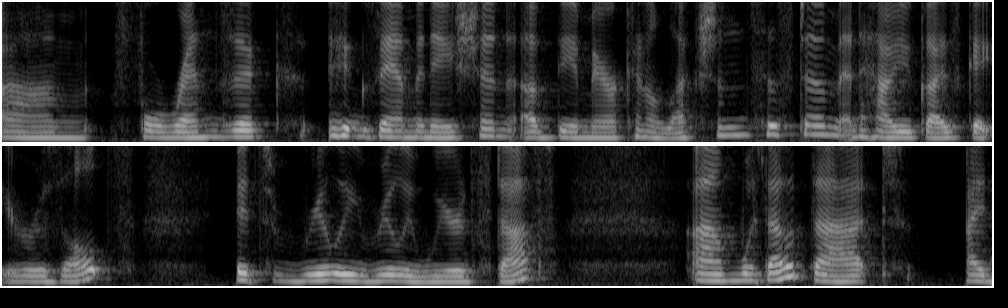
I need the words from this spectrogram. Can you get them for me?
um, forensic examination of the American election system and how you guys get your results. It's really, really weird stuff. Um, without that, I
